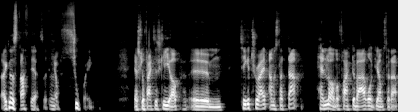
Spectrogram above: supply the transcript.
der er ikke noget straf der, så det er jo mm. super enkelt. Jeg slår faktisk lige op, øhm, Ticket to Ride Amsterdam handler om at fragte varer rundt i Amsterdam.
